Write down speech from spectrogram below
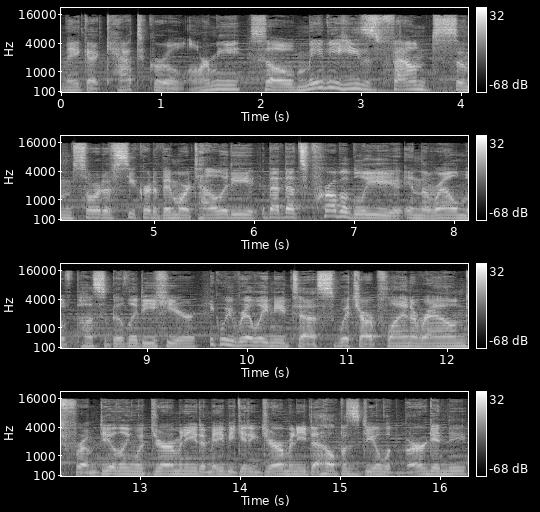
make a cat girl army. So maybe he's found some sort of secret of immortality. That That's probably in the realm of possibility here. I think we really need to switch our plan around from dealing with Germany to maybe getting Germany to help us deal with Burgundy.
